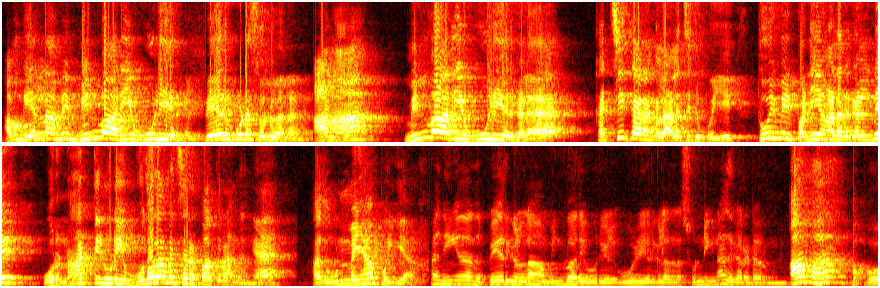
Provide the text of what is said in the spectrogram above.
அவங்க எல்லாமே மின்வாரிய ஊழியர்கள் பேரு கூட சொல்லுவேன் நான். ஆனா மின்வாரிய ஊழியர்களை கட்சிக்காரங்களை அழைச்சிட்டு போய் தூய்மை பணியாளர்கள்னு ஒரு நாட்டினுடைய முதலமைச்சரை பார்க்குறாங்கங்க. அது உண்மையா பொய்யா? ஆனா, நீங்க தான் அந்த பேர்கள்லாம் மின்வாரிய ஊழியர் ஊழியர்கள் அதெல்லாம் சொன்னீங்கன்னா அது கரெக்டாக இருக்கும். ஆமா. அப்போ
